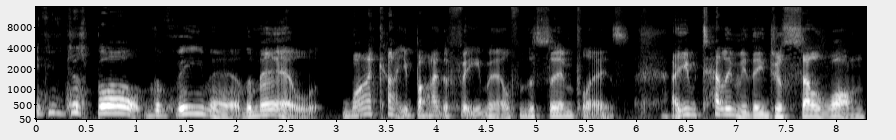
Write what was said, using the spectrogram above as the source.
If you've just bought the female, the male, why can't you buy the female from the same place? Are you telling me they just sell one?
